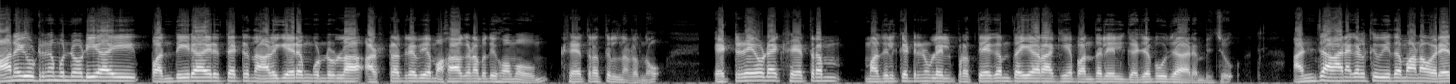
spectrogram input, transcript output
ആനയൂട്ടിന് മുന്നോടിയായി പന്തീരായിരത്തെട്ട് നാളികേരം കൊണ്ടുള്ള അഷ്ടദ്രവ്യ മഹാഗണപതി ഹോമവും ക്ഷേത്രത്തിൽ നടന്നു. എട്ടരയോടെ ക്ഷേത്രം മതിൽക്കെട്ടിനുള്ളിൽ പ്രത്യേകം തയ്യാറാക്കിയ പന്തലിൽ ഗജപൂജ ആരംഭിച്ചു. അഞ്ച് ആനകൾക്ക് വീതമാണ് ഒരേ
